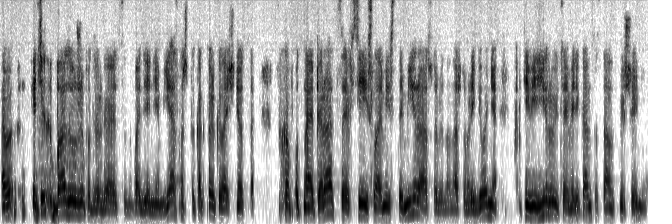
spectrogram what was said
А, эти базы уже подвергаются нападениям. Ясно, что как только начнется сухопутная операция, все исламисты мира, особенно в нашем регионе, активизируются, американцы станут мишенью.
